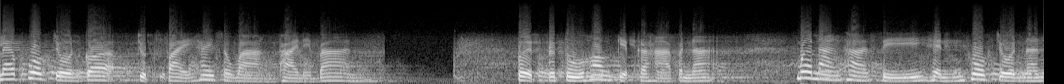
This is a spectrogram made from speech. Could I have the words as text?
แล้วพวกโจรก็จุดไฟให้สว่างภายในบ้าน เปิดประตูห้องเก็บกหาปณะเมื่อนางทาสีเห็นพวกโจรนั้น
